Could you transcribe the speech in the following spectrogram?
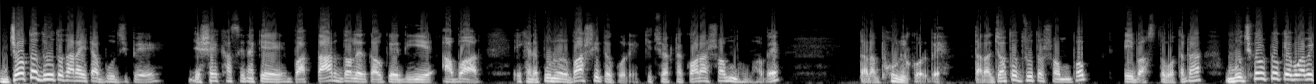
যত দ্রুত তারা এটা বুঝবে যে শেখ হাসিনাকে বা তার দলের কাউকে দিয়ে আবার এখানে পুনর্বাসিত করে কিছু একটা করা সম্ভব হবে, তারা ভুল করবে। তারা যত দ্রুত সম্ভব এই বাস্তবতাটা বুঝে উঠুক এবং আমি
